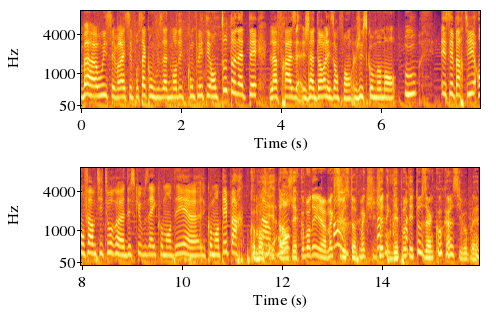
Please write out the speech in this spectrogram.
Bah oui, c'est vrai, c'est pour ça qu'on vous a demandé de compléter en toute honnêteté la phrase J'adore les enfants jusqu'au moment où. Et c'est parti, on fait un petit tour euh, de ce que vous avez commandé, euh, commenté par. Commandé. par. Alors, j'ai commandé un Maxi Oh. Stuff avec des potatoes et un coca, s'il vous plaît.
